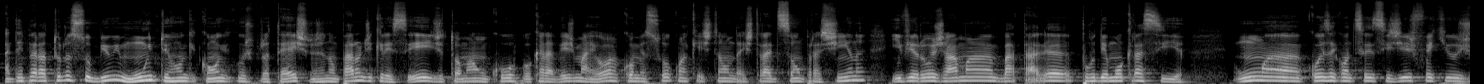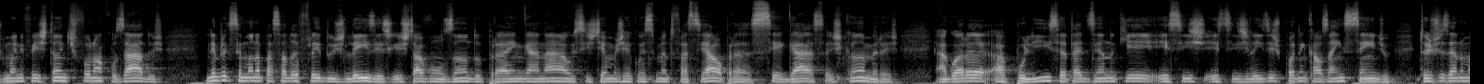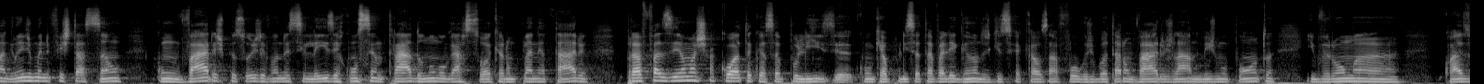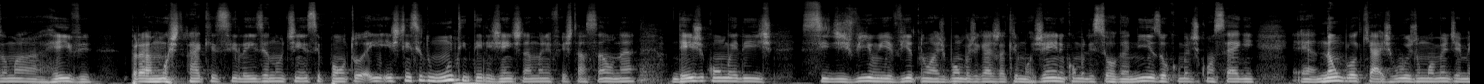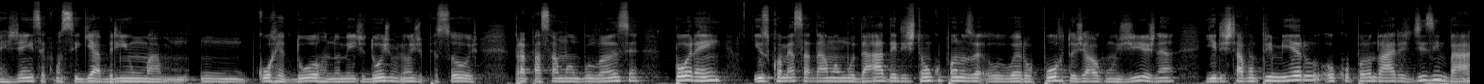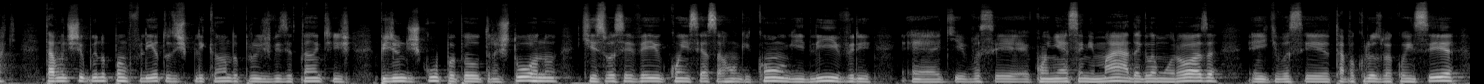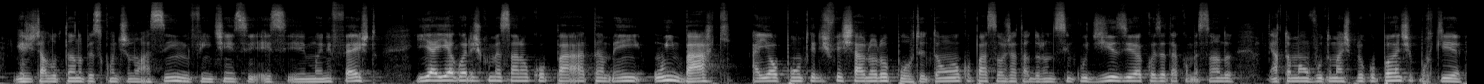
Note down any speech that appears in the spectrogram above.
A temperatura subiu e muito em Hong Kong com os protestos, não param de crescer e de tomar um corpo cada vez maior. Começou com a questão da extradição para a China e virou já uma batalha por democracia. Uma coisa que aconteceu esses dias foi que os manifestantes foram acusados Lembra que semana passada eu falei dos lasers que estavam usando para enganar os sistemas de reconhecimento facial, para cegar essas câmeras? Agora a polícia está dizendo que esses, esses lasers podem causar incêndio. Então eles fizeram uma grande manifestação com várias pessoas levando esse laser concentrado num lugar só, que era um planetário, para fazer uma chacota com essa polícia, com que a polícia estava alegando de que isso ia causar fogo. Eles botaram vários lá no mesmo ponto e virou uma quase uma rave para mostrar que esse laser não tinha esse ponto. E eles têm sido muito inteligentes na manifestação, né? Desde como eles se desviam e evitam as bombas de gás lacrimogêneo, como eles se organizam, como eles conseguem é, não bloquear as ruas num momento de emergência, conseguir abrir uma, um corredor no meio de 2 milhões de pessoas para passar uma ambulância. Porém, isso começa a dar uma mudada. Eles estão ocupando o aeroporto já há alguns dias, né? E eles estavam primeiro ocupando a área de desembarque, estavam distribuindo panfletos explicando para os visitantes, pedindo desculpa pelo transtorno, que se você veio conhecer essa Hong Kong livre, é, que você conhece animada, glamurosa, e que você estava curioso para conhecer, e a gente está lutando para isso continuar assim, enfim, tinha esse, esse manifesto. E aí agora eles começaram a ocupar também o embarque aí ao ponto que eles fecharam o aeroporto. Então a ocupação já está durando cinco dias e a coisa está começando a tomar um vulto mais preocupante, porque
